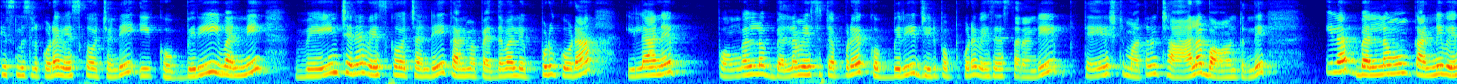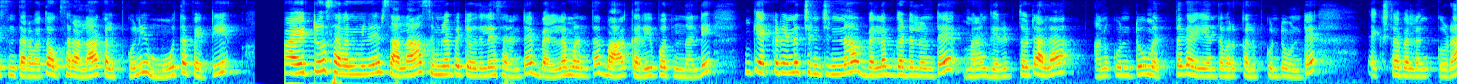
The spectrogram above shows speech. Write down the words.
కిస్మిస్లు కూడా వేసుకోవచ్చండి. ఈ కొబ్బరి ఇవన్నీ వేయించనే వేసుకోవచ్చండి. కానీ మా పెద్దవాళ్ళు ఎప్పుడు కూడా ఇలానే పొంగల్లో బెల్లం వేసేటప్పుడే కొబ్బరి జీడిపప్పు కూడా వేసేస్తారండి. టేస్ట్ మాత్రం చాలా బాగుంటుంది. ఇలా బెల్లం కన్నీ వేసిన తర్వాత ఒకసారి అలా కలుపుకొని మూత పెట్టి ఫైవ్ టు సెవెన్ మినిట్స్ అలా సిమ్లో పెట్టి వదిలేసారంటే బెల్లం అంతా బాగా కరిగిపోతుందండి. ఇంకెక్కడైనా చిన్న చిన్న బెల్లపు గడ్డలు ఉంటే మనం గెరిటితోటి అలా అనుకుంటూ మెత్తగా అయ్యేంత వరకు కలుపుకుంటూ ఉంటే ఎక్స్ట్రా బెల్లం కూడా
